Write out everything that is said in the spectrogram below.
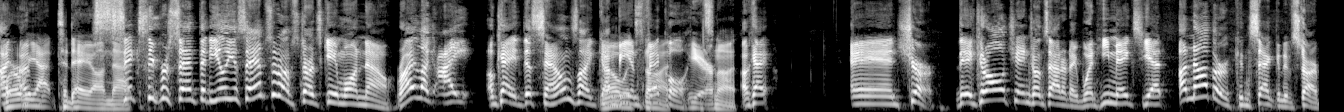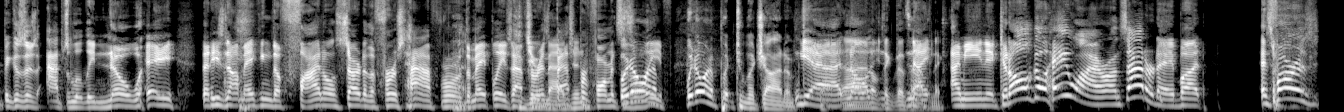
Where are we at today on that? Sixty percent that Ilya Samsonov starts game one now, right? Like I okay, this sounds like I'm being it's not. fickle here. It's not. Okay. And sure, it could all change on Saturday when he makes yet another consecutive start because there's absolutely no way that he's not making the final start of the first half for the Maple Leafs after his imagine? best performance We as a don't wanna- Leaf. we don't want to put too much on him. Yeah, Uh, no, I don't think that's no, happening. I mean, it could all go haywire on Saturday, but as far as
